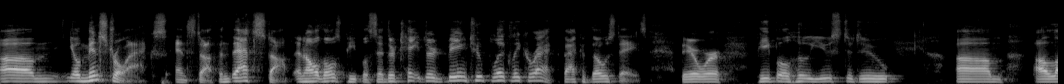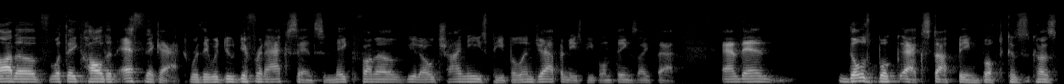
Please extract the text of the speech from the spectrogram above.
um, you know, minstrel acts and stuff, and that stopped. And all those people said they're ta- they're being too politically correct. Back in those days, there were people who used to do um, a lot of what they called an ethnic act, where they would do different accents and make fun of you know Chinese people and Japanese people and things like that. And then those book acts stopped being booked because because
